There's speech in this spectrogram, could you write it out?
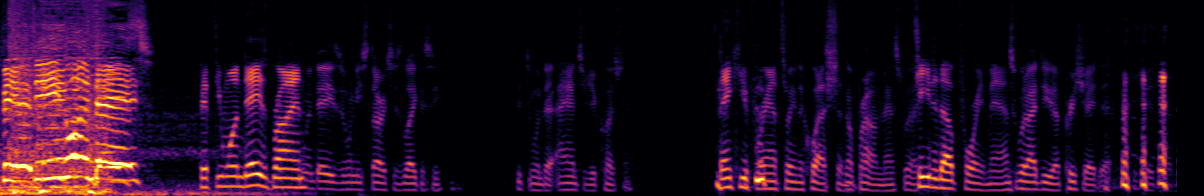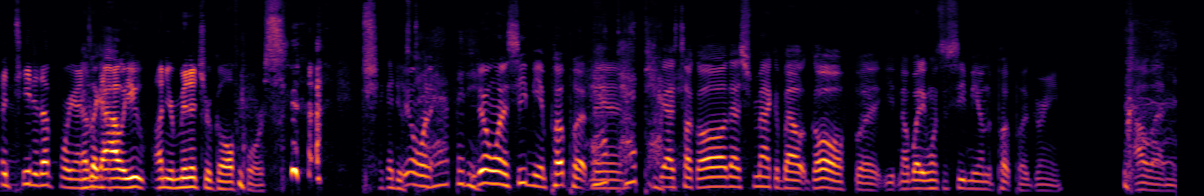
51 days! 51 days, Brian. 51 days is when he starts his legacy. 51 days. I answered your question. Thank you for answering the question. No problem, man. That's what, I, Teed it up for you, man. that's what I do. I appreciate that. I appreciate that, I teed it up for you. On That was like min- alley oop. on your miniature golf course. Like I do You don't, want, tap it you don't want to see me in putt putt, man. tap, tap you guys it. talk all that smack about golf, but you, nobody wants to see me on the putt putt green. I'll at me.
